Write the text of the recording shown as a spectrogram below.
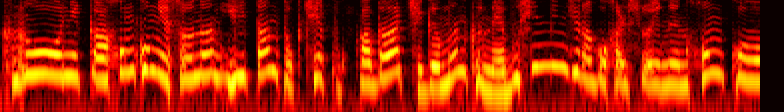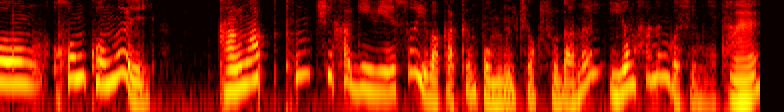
그러니까 홍콩에서는 일단 독재 국가가 지금은 그 내부 식민지라고 할 수 있는 홍콩 홍콩을 강압 통치하기 위해서 이와 같은 법률적 수단을 이용하는 것입니다. 네.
